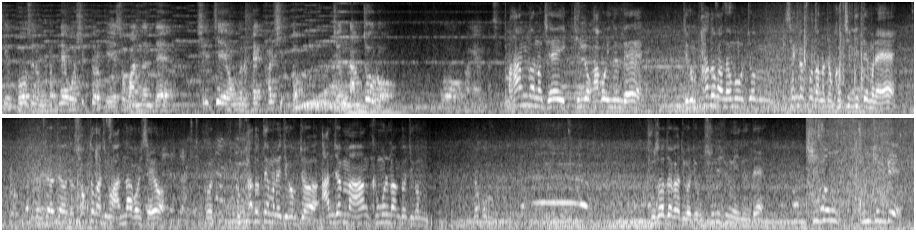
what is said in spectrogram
지금 고수는 우리가 150도로 계속 왔는데 실제 온 거는 180도 전 남쪽으로 어, 방향 갔습니다. 항로는 제 길로 가고 있는데 지금 파도가 너무 좀 생각보다는 좀 거칠기 때문에 지금 저, 저, 저 속도가 지금 안 나고 있어요. 그, 그 파도 때문에 지금 저 안전망 그물망도 지금 조금 부서져 가지고 지금 수리 중에 있는데 수중 중준비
